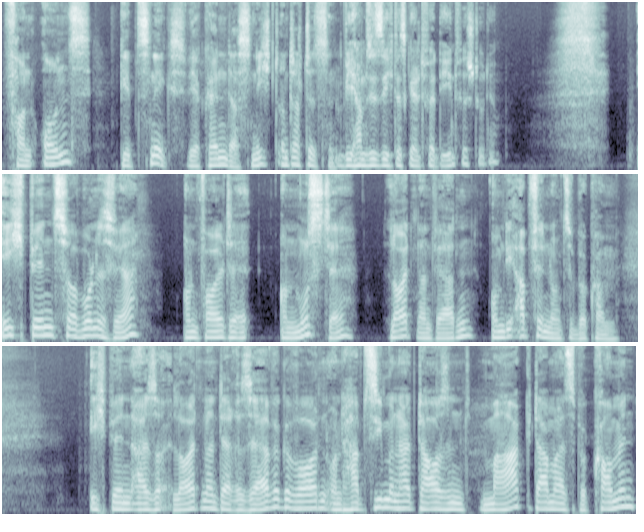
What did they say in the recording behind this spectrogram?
Von uns gibt's nichts. Wir können das nicht unterstützen. Wie haben Sie sich das Geld verdient fürs Studium? Ich bin zur Bundeswehr und wollte und musste Leutnant werden, um die Abfindung zu bekommen. Ich bin also Leutnant der Reserve geworden und habe 7.500 Mark damals bekommen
